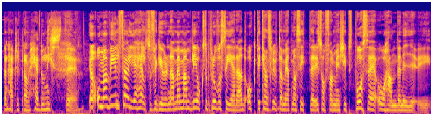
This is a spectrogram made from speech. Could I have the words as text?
den här typen av hedonist... eh, Ja, och man vill följa hälsofigurerna, men man blir också provocerad och det kan sluta med att man sitter i soffan med en chipspåse och handen i, i-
